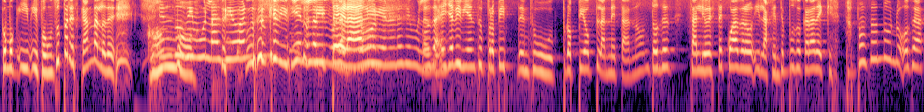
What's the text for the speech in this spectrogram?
como, y, y fue un súper escándalo de, ¿cómo? En su simulación. Pues es que vivía en una Literal, simulación. vivía en una O simulación. sea, ella vivía en su propio, en su propio planeta, ¿no? Entonces salió este cuadro y la gente puso cara de ¿qué está pasando? No, o sea,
